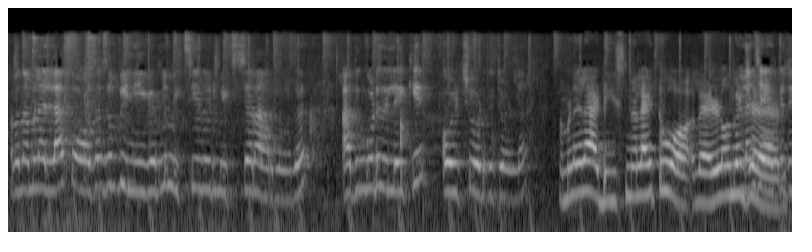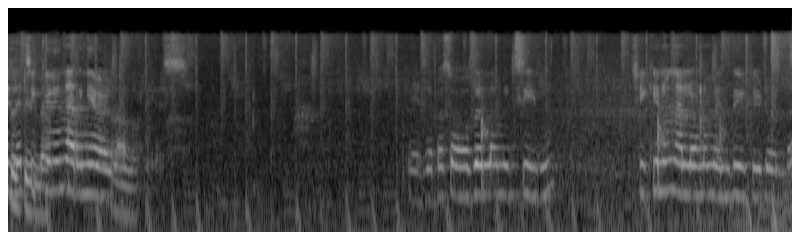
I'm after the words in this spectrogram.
അപ്പൊ നമ്മൾ എല്ലാ സോസസും വിനീഗറിൽ മിക്സ് ചെയ്ത ഒരു മിക്സ്ചർ ആയിരുന്നു ഇത്. അതും കൂടി ഇതിലേക്ക് ഒഴിച്ചു കൊടുത്തിട്ടുണ്ട്. നമ്മളിതിൽ അഡീഷണൽ ആയിട്ട് വെള്ളമൊന്നും വെള്ളം ഒന്നും ചേർത്തിട്ടില്ല. ചിക്കനിൽ നിന്ന് ഇറങ്ങിയ വെള്ളം. യെസ് അപ്പോൾ സോസ് എല്ലാം മിക്സ് ചെയ്തു. ചിക്കനും നല്ലോണം വെന്ത് കിട്ടിയിട്ടുണ്ട്.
